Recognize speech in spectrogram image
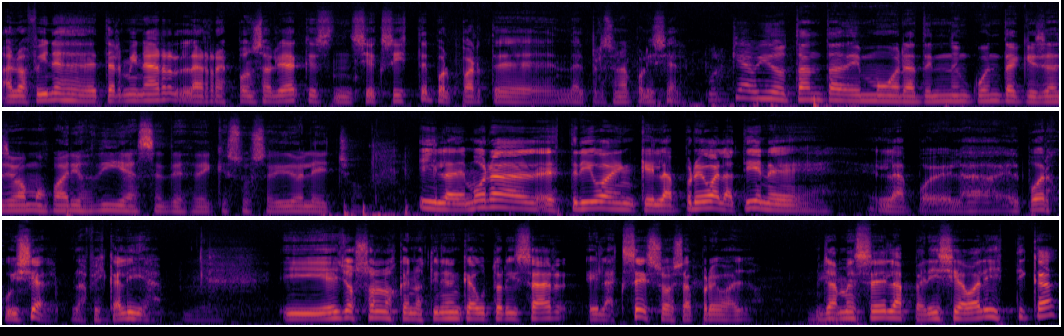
a los fines de determinar la responsabilidad que sí existe por parte del personal policial. ¿Por qué ha habido tanta demora teniendo en cuenta que ya llevamos varios días desde que sucedió el hecho? Y la demora estriba en que la prueba la tiene la, la, el Poder Judicial, la Fiscalía. Y ellos son los que nos tienen que autorizar el acceso a esa prueba. Llámese la pericia balística,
